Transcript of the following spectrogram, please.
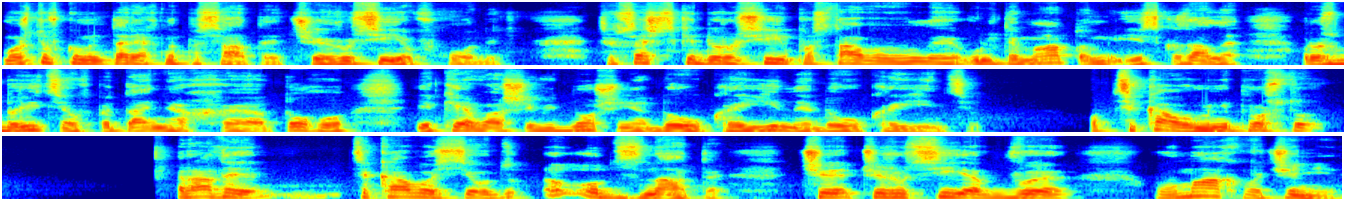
Можете в коментарях написати, чи Росія входить, чи все ж таки до Росії поставили ультиматум і сказали: розберіться в питаннях е, того, яке ваше відношення до України, до українців. От цікаво, мені просто ради цікавості от, от знати, чи чи Росія в, в Махва, чи ні.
